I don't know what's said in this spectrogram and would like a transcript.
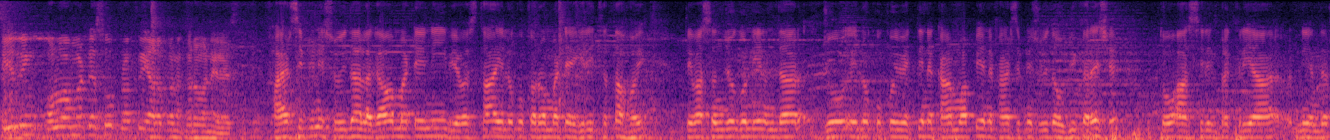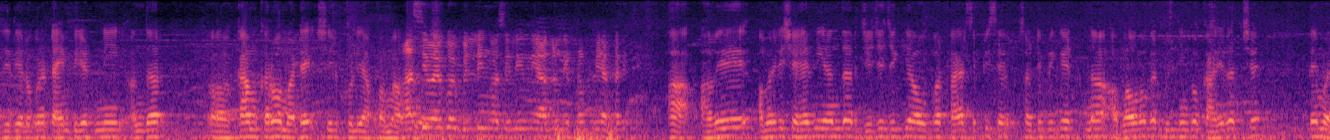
સીલિંગ ખોલવા માટે શું પ્રક્રિયા લોકોને કરવાની રહેશે? ફાયર સેફ્ટીની સુવિધા લગાવવા માટેની વ્યવસ્થા એ લોકો કરવા માટે એગ્રી થતા હોય તેવા સંજોગોની અંદર જો એ લોકો કોઈ વ્યક્તિને કામ આપી અને ફાયર સેફ્ટીની સુવિધા ઊભી કરે છે તો આ સીલિંગ પ્રક્રિયાની અંદરથી તે લોકોને ટાઈમ પિરિયડની અંદર કામ કરવા માટે સીલ ખોલી આપવામાં આ સિવાય કોઈ બિલ્ડિંગો સીલિંગની આગળની પ્રક્રિયા કરી હા હવે અમરેલી શહેરની અંદર જે જે જગ્યાઓ ઉપર ફાયર સેફ્ટી સર્ટિફિકેટના અભાવ વગર બિલ્ડિંગો કાર્યરત છે તેમજ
